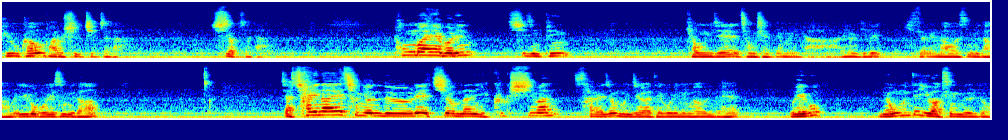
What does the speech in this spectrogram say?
귀국하면 바로 실직자다. 실업자다. 폭망해버린 시진핑 경제 정책 때문이다. 이런 기대, 기사가 나왔습니다. 한번 읽어보겠습니다. 자, 차이나의 청년들의 취업난이 극심한 사회적 문제가 되고 있는 가운데 외국 명문대 유학생들도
